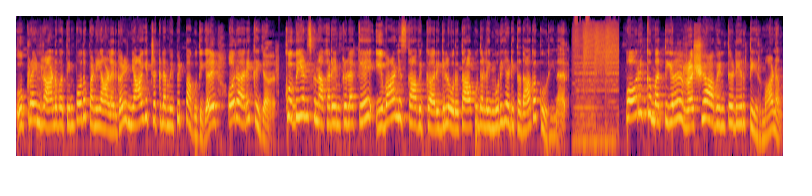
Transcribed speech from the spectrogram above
உக்ரைன் ராணுவத்தின் பொது பணியாளர்கள் ஞாயிற்றுக்கிழமை பிற்பகுதியில் ஒரு அறிக்கையில் குபியன்ஸ்க் நகரின் கிழக்கே இவானிஸ்காவிற்கு அருகில் ஒரு தாக்குதலை முறியடித்ததாக கூறினர். போருக்கு மத்தியில் ரஷ்யாவின் திடீர் தீர்மானம்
